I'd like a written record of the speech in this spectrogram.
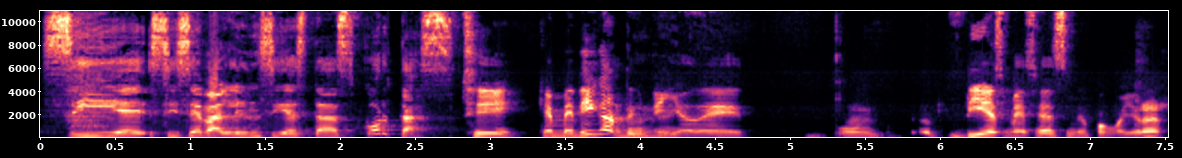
sí, eh, sí se valen siestas cortas. Sí, que me digan de un Ok. niño de un 10 meses y me pongo a llorar.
